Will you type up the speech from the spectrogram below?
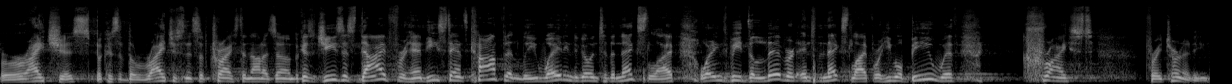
righteous because of the righteousness of Christ and not his own. Because Jesus died for him, he stands confidently waiting to go into the next life, waiting to be delivered into the next life where he will be with Christ for eternity.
